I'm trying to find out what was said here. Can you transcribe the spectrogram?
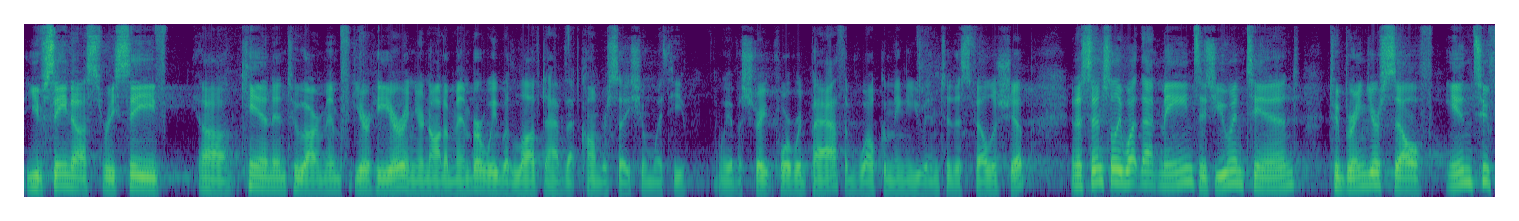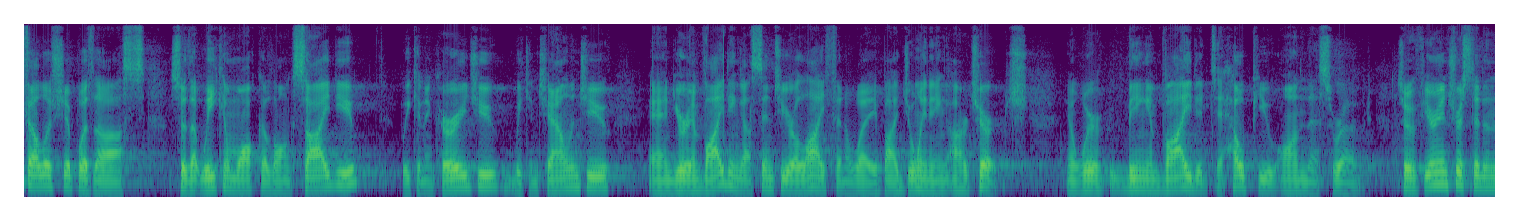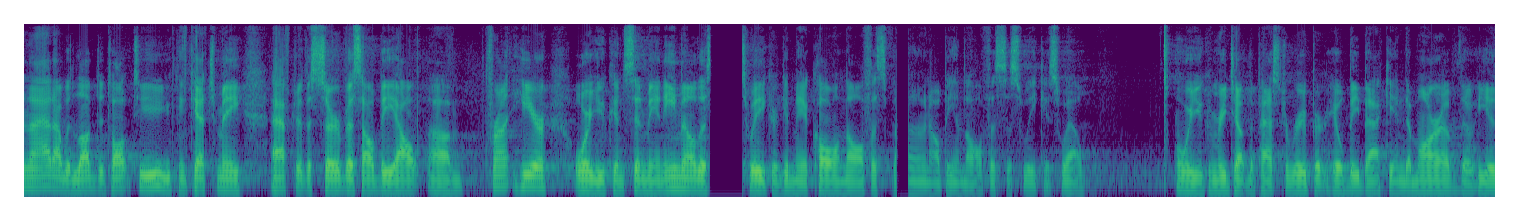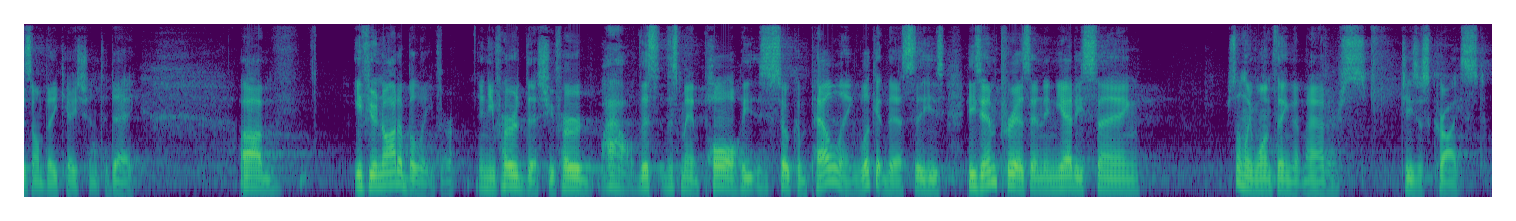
You've seen us receive uh, Ken into our member. If you're here and you're not a member, we would love to have that conversation with you. We have a straightforward path of welcoming you into this fellowship. And essentially, what that means is you intend to bring yourself into fellowship with us so that we can walk alongside you, we can encourage you, we can challenge you, and you're inviting us into your life in a way by joining our church. You know, we're being invited to help you on this road. So if you're interested in that, I would love to talk to you. You can catch me after the service. I'll be out um, front here, or you can send me an email this week or give me a call on the office phone. I'll be in the office this week as well. Or you can reach out to Pastor Rupert. He'll be back in tomorrow, though he is on vacation today. Um, if you're not a believer and you've heard this, you've heard, wow, this, this man, Paul, he's so compelling. Look at this. He's, he's in prison, and yet he's saying, there's only one thing that matters Jesus Christ.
